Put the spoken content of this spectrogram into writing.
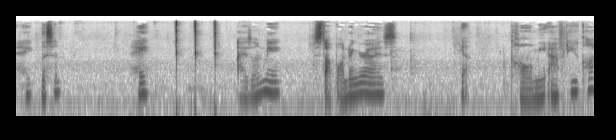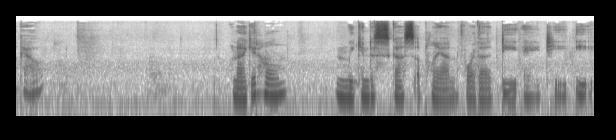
Hey, listen. Hey, eyes on me. Stop wandering your eyes. Call me after you clock out. When I get home, we can discuss a plan for the DATE.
